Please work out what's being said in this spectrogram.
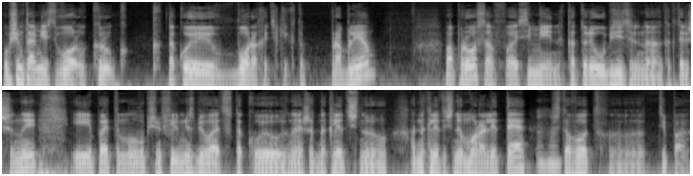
В общем, там есть вор, такой ворох этих каких-то проблем, вопросов э, семейных, которые убедительно как-то решены, и поэтому, в общем, фильм не сбивается в такую, знаешь, одноклеточную, одноклеточную моралите, что вот, э, типа,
